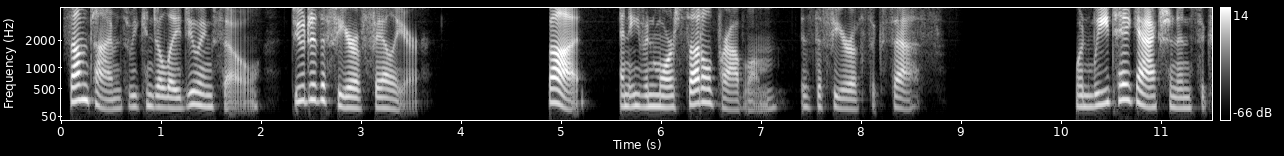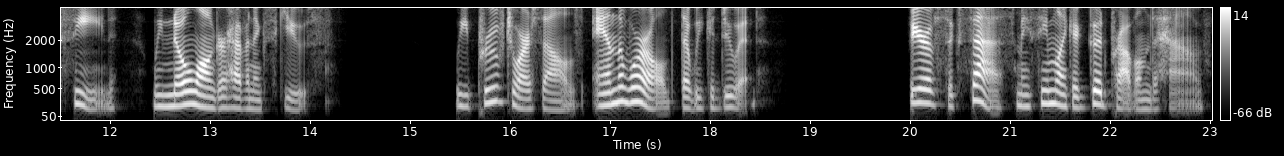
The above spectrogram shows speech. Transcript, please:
Sometimes we can delay doing so due to the fear of failure. But an even more subtle problem is the fear of success. When we take action and succeed, we no longer have an excuse. We prove to ourselves and the world that we could do it. Fear of success may seem like a good problem to have,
